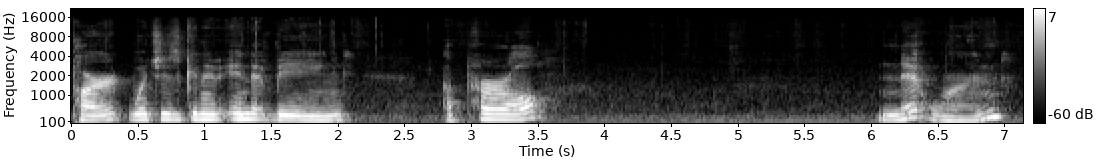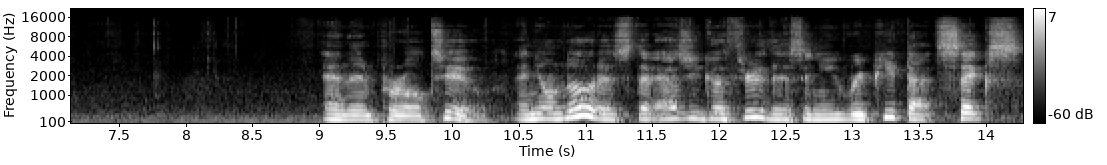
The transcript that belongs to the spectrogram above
part, which is going to end up being a purl, knit one, and then purl two. And you'll notice that as you go through this and you repeat that six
